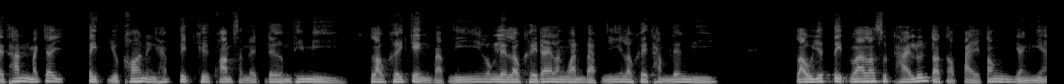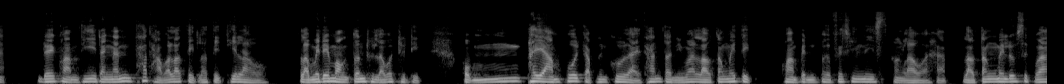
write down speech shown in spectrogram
าย ๆ ท่านมักจะติดอยู่ข้อหนึ่งครับ ติดคือความสำเร็จเดิมที่มี เราเคยเก่งแบบนี้ โรงเรียนเราเคยได้รางวัลแบบนี้ เราเคยทำเรื่องนี้ เรายึดติดว่าเราสุดท้ายรุ่นต่อๆไปต้องอย่างเงี้ย ด้วยความที่ดังนั้น ถ้าถามว่าเราติดเราติดที่เรา เราไม่ได้มองต้นทุนและวัตถุดิบ ผมพยายามพูดกับคุณครูหลายท่านตอนนี้ว่าเราต้องไม่ติดความเป็น perfectionist ของเราอะครับ เราต้องไม่รู้สึกว่า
